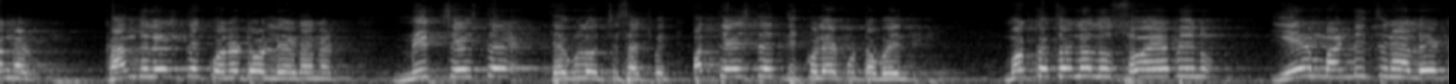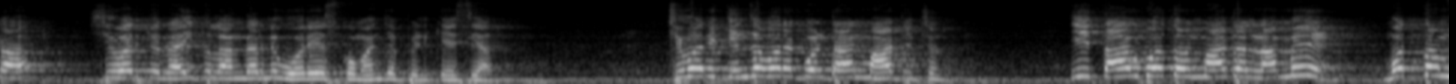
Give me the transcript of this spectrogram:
అన్నాడు. కందులు వేస్తే కొనటోళ్ళు లేడన్నాడు. మిర్చి వేస్తే తెగులు వచ్చి చచ్చిపోయింది. పత్తి వేస్తే దిక్కు లేకుండా పోయింది. మొక్కజొన్నలు సోయాబీన్ ఏం పండించినా లేక చివరికి రైతులందరినీ ఓరేసుకోమని చెప్పిండు కేసీఆర్. చివరి గింజ వరకు కొంటా అని మాట ఇచ్చాడు ఈ తాగుబోతోని మాటలు నమ్మి మొత్తం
